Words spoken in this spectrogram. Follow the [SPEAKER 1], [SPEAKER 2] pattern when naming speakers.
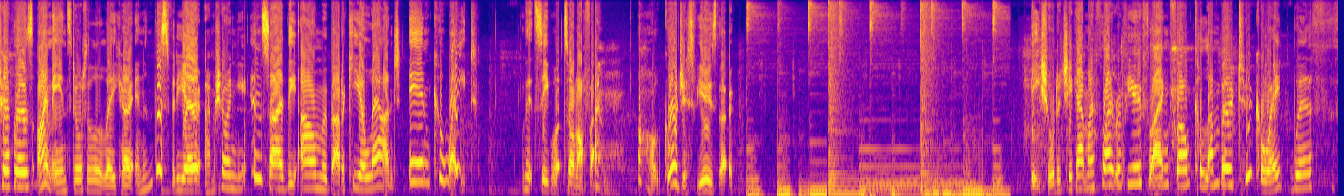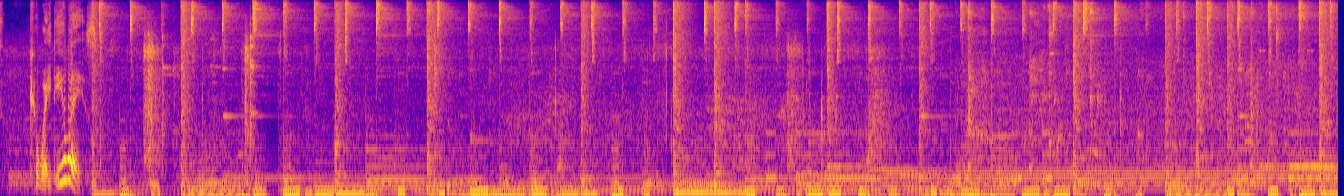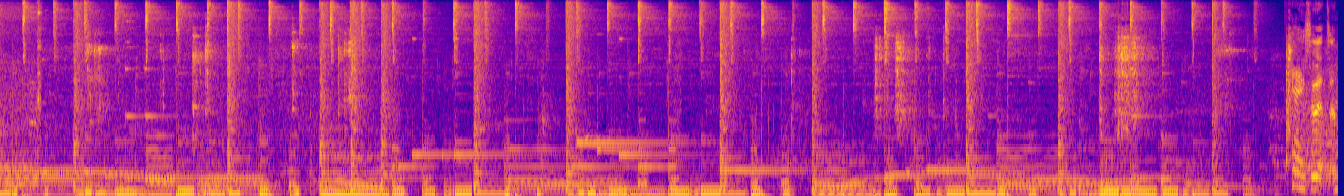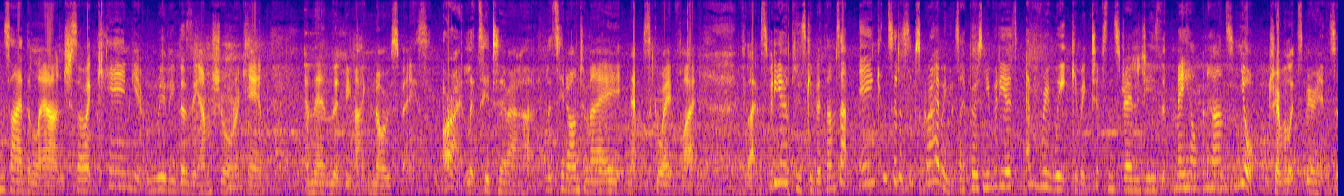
[SPEAKER 1] travellers, I'm Ian's daughter Laliko and in this video I'm showing you inside the Al Mubarakia Lounge in Kuwait. Let's see what's on offer. Oh, gorgeous views though. Be sure to check out my flight review flying from Colombo to Kuwait with Kuwait Airways. Okay, so that's inside the lounge, so it can get really busy, I'm sure it can. And then there'd be like no space. Alright, let's head to let's head on to my next Kuwait flight. If you like this video, please give it a thumbs up and consider subscribing as I post new videos every week giving tips and strategies that may help enhance your travel experiences.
